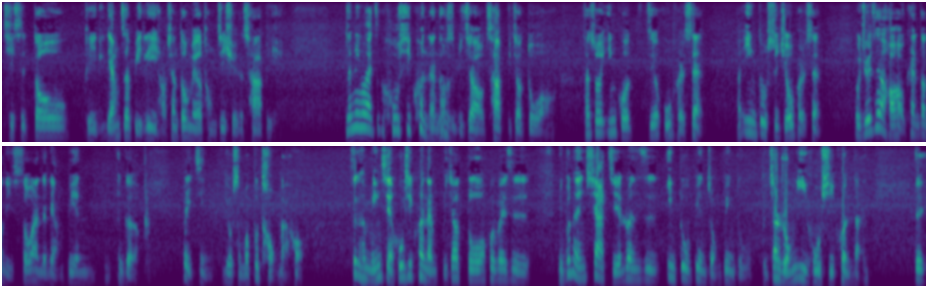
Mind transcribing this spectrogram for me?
其实都比两者比例好像都没有统计学的差别。那另外这个呼吸困难倒是比较差比较多哦。他说英国只有五 percent，那印度十九 percent。我觉得这样好好看到底收案的两边那个。背景有什么不同啊？吼，这个很明显，呼吸困难比较多，会不会是你不能下结论是印度变种病毒比较容易呼吸困难？对，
